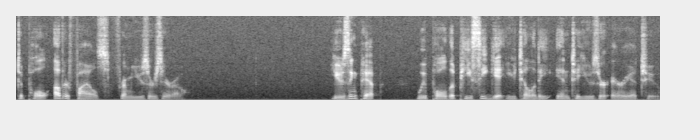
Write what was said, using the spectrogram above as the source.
to pull other files from user 0. Using pip, we pull the pcget utility into user area 2.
